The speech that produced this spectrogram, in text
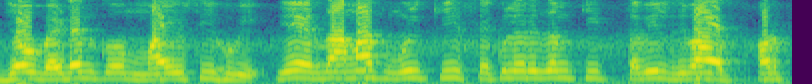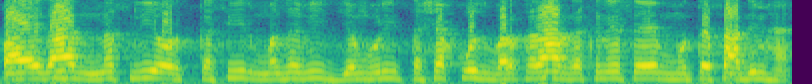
जो बाइडन को मायूसी हुई। ये इकदाम मुल्क की सेकुलरिज्म की तवील रिवायत और पायदार नस्ली और कसीर मजहबी जमहूरी तशक्स बरकरार रखने से मुतसादिम है।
